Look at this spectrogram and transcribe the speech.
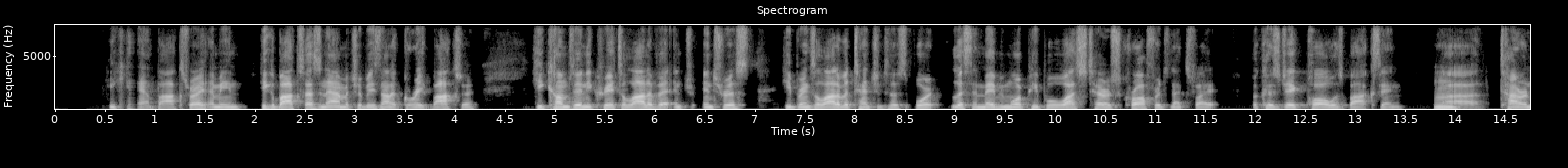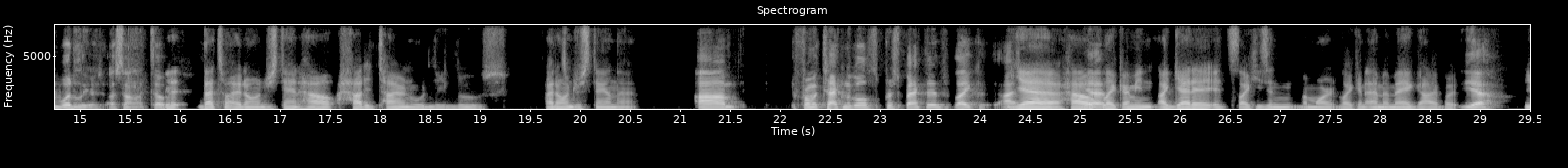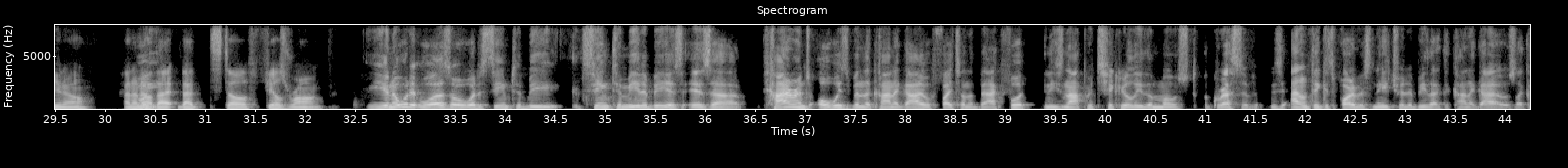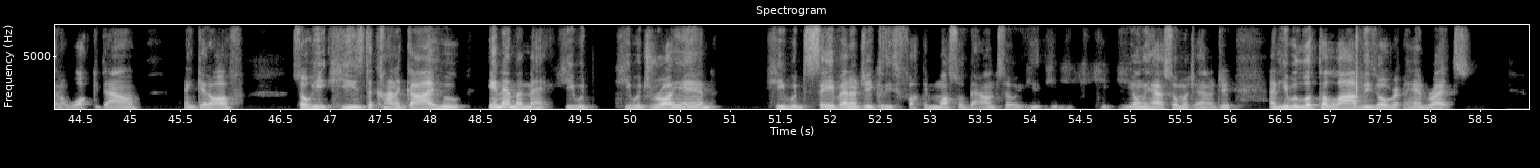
he can't box, right? I mean, he could box as an amateur, but he's not a great boxer. He comes in, he creates a lot of interest. He brings a lot of attention to the sport. Listen, maybe more people will watch Terrence Crawford's next fight because Jake Paul was boxing Mm. uh, Tyron Woodley or, or something. So It- that's why I don't understand how how did Tyron Woodley lose? I don't understand that. Um, from a technical perspective, like I, yeah, how yeah. like I mean I get it. It's like he's in a more like an MMA guy, but yeah, you know I don't Well, know that that still feels wrong. you know what it was, or what it seemed to be. It seemed to me to be is is uh Tyron's always been the kind of guy who fights on the back foot, and he's not particularly the most aggressive. I don't think it's part of his nature to be like the kind of guy who's like going to walk you down and get off. So he he's the kind of guy who in MMA he would he would draw you in, he would save energy because he's fucking muscle bound, so he, he he he only has so much energy, and he would look to lob these overhand rights.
